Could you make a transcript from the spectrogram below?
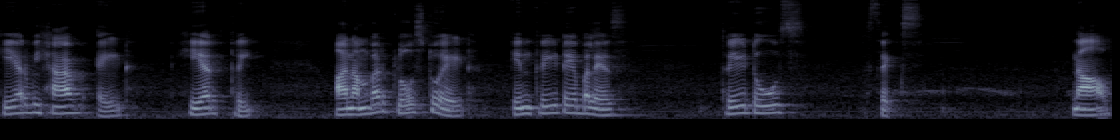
here we have 8, here 3. A number close to 8 in 3 table is 3 twos 6. Now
